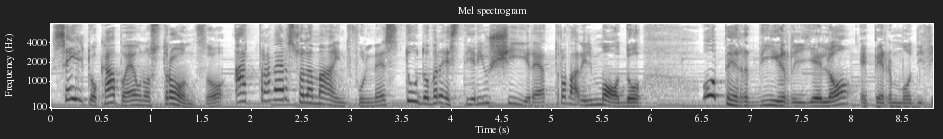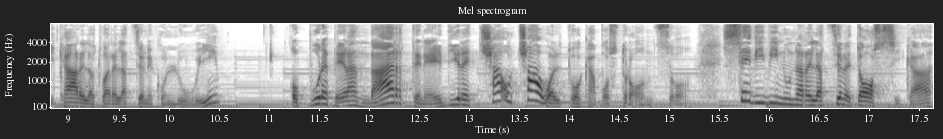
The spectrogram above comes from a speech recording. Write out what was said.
Se il tuo capo è uno stronzo, attraverso la mindfulness tu dovresti riuscire a trovare il modo o per dirglielo e per modificare la tua relazione con lui, oppure per andartene e dire ciao ciao al tuo capo stronzo. Se vivi in una relazione tossica,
